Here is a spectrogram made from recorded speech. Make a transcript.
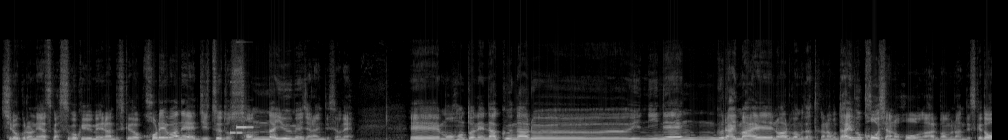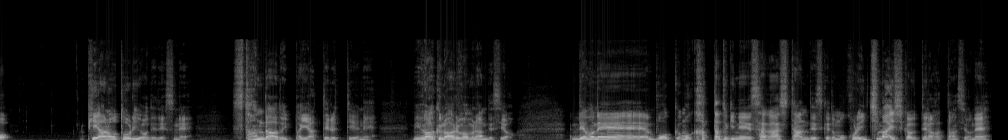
白黒のやつがすごく有名なんですけど、これはね、実言うとそんな有名じゃないんですよね。えー、もうほんとね、亡くなる2年ぐらい前のアルバムだったかな。もうだいぶ後者の方のアルバムなんですけど、ピアノトリオでですね、スタンダードいっぱいやってるっていうね、魅惑のアルバムなんですよ。でもね、僕も買った時ね、探したんですけども、これ1枚しか売ってなかったんですよね。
